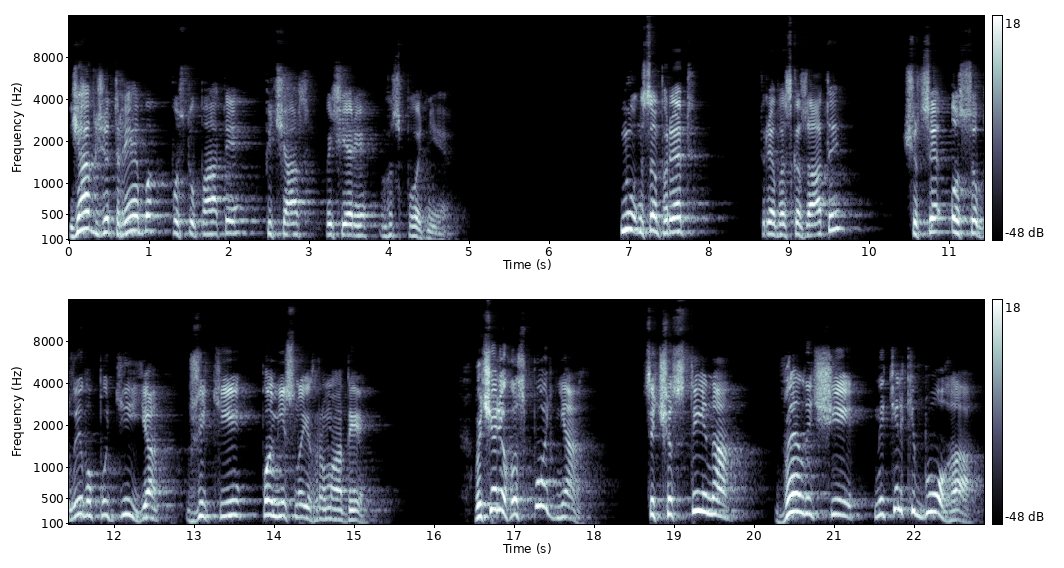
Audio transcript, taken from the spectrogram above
Як же треба поступати під час вечері Господньої? Ну, насамперед, треба сказати, що це особлива подія в житті помісної громади. Вечеря Господня це частина величі не тільки Бога,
